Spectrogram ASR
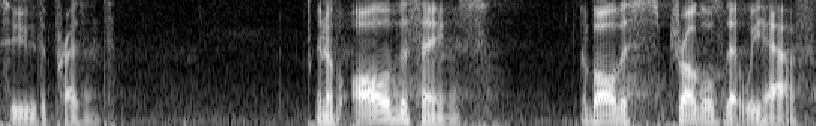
to the present. And of all of the things, of all the struggles that we have,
